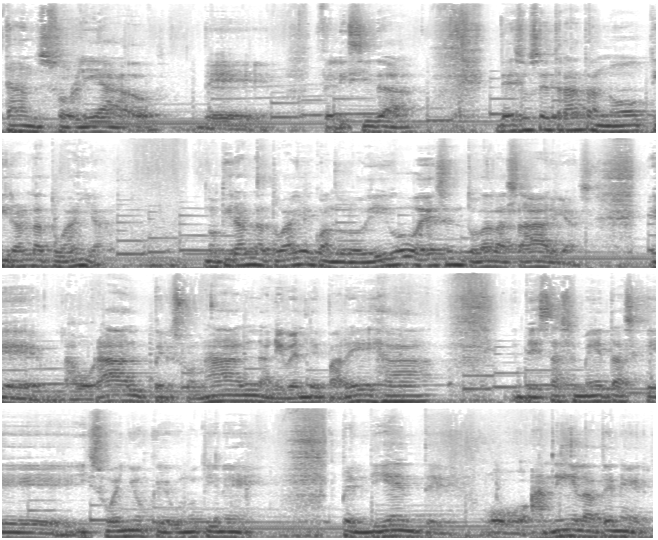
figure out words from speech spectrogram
tan soleados de felicidad, de eso se trata, no tirar la toalla. No tirar la toalla y cuando lo digo es en todas las áreas, eh, laboral, personal, a nivel de pareja, de esas metas que, y sueños que uno tiene pendiente o anhela tener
